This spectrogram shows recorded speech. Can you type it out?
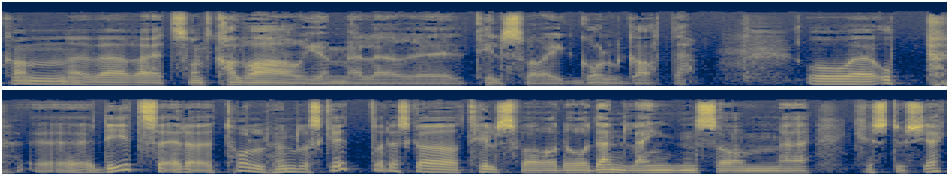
kan være et sånt kalvarium eller tilsvarende ei Golgate. Og eh, opp eh, dit så er det 1200 skritt, og det skal tilsvare da den lengden som eh, Kristus gikk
